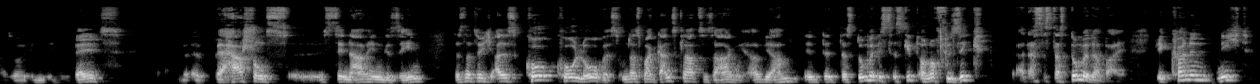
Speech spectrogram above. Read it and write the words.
also in, in Weltbeherrschungsszenarien gesehen. Das ist natürlich alles Co-Colores, um das mal ganz klar zu sagen. Ja, wir haben äh, das Dumme ist, es gibt auch noch Physik. Ja, das ist das Dumme dabei. Wir können nicht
